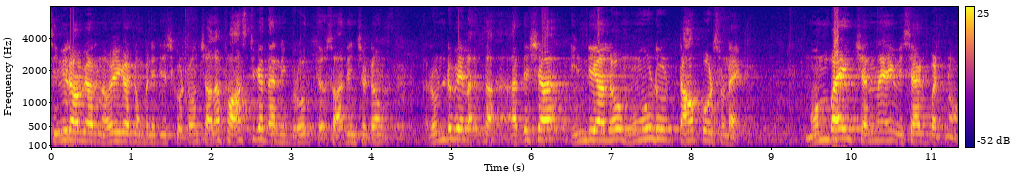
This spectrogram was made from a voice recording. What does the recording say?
సివిరావు గారు నవయుగ కంపెనీ తీసుకోవటం చాలా ఫాస్ట్గా దాన్ని గ్రోత్ సాధించటం. రెండు వేల అదిశ ఇండియాలో మూడు టాప్ పోర్ట్స్ ఉన్నాయి. ముంబై చెన్నై విశాఖపట్నం.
